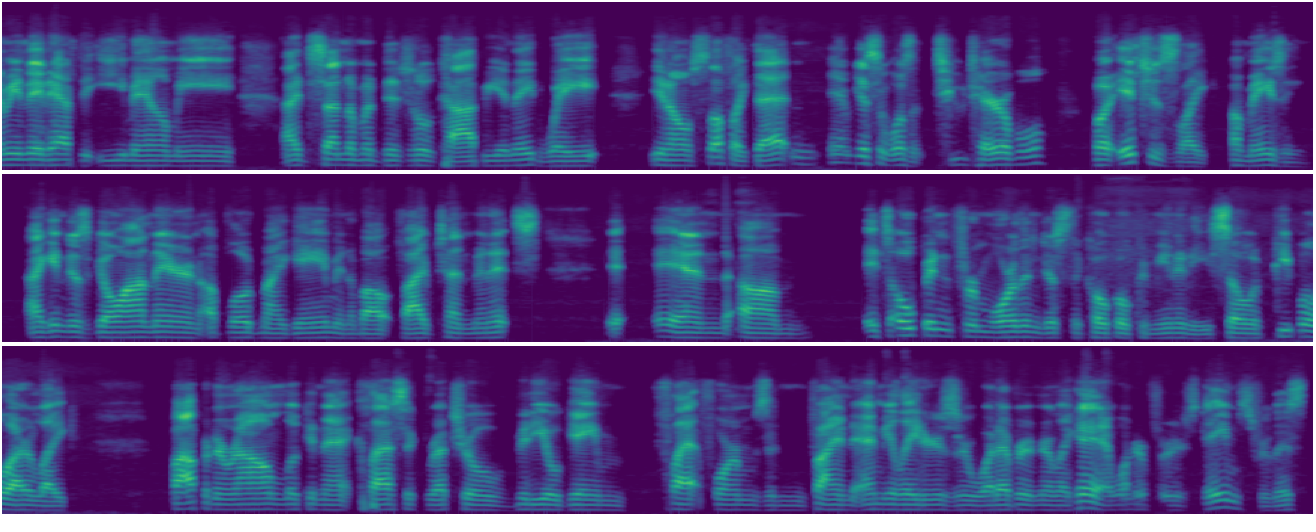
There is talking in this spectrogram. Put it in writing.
I mean, they'd have to email me. I'd send them a digital copy, and they'd wait. You know, stuff like that. And I guess it wasn't too terrible. But Itch is like amazing. I can just go on there and upload my game in about five ten minutes, and um, it's open for more than just the Coco community. So if people are like bopping around looking at classic retro video game platforms and find emulators or whatever, and they're like, "Hey, I wonder if there's games for this,"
